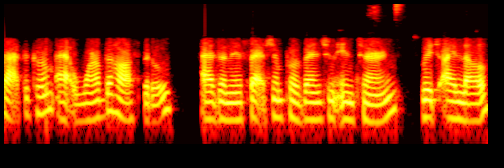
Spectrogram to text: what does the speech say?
practicum at one of the hospitals as an infection prevention intern which I love.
